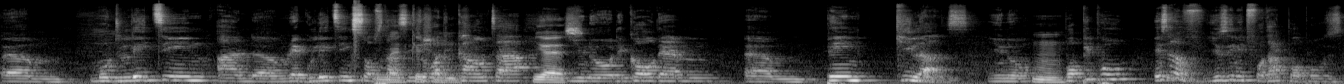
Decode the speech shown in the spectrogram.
um, modulating and um, regulating substances over the counter. Yes. You know, they call them um, pain killers. You know, Mm. but people instead of using it for that purpose,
